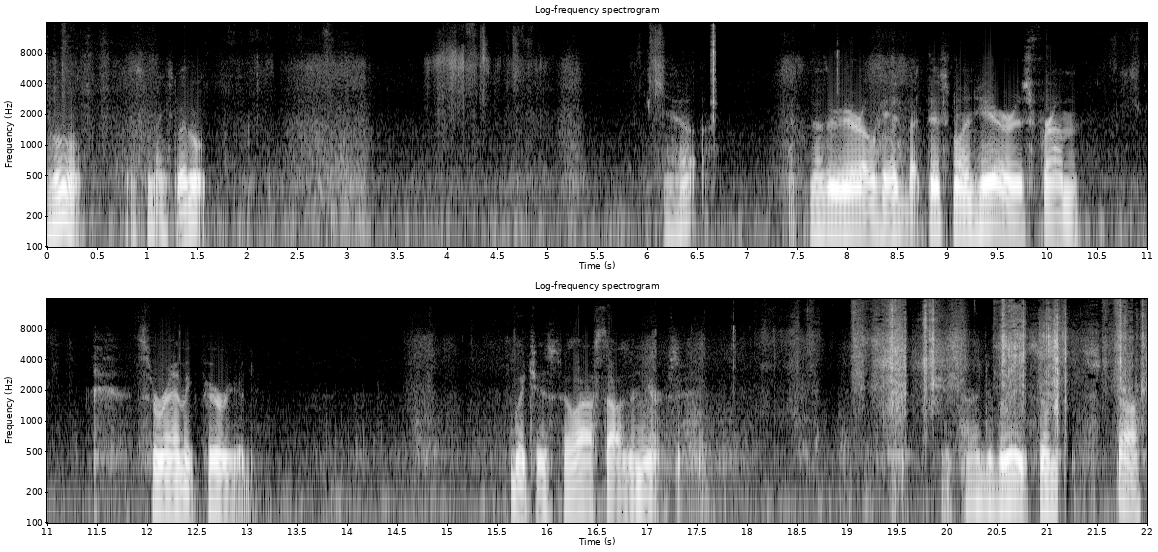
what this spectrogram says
Oh, that's a nice little. Yeah, that's another arrowhead, but this one here is from ceramic period, which is the last thousand years. It's hard to believe some stuff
